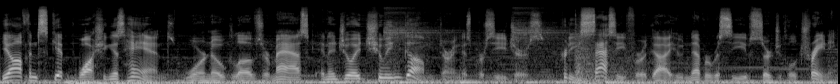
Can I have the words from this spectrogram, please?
He often skipped washing his hands, wore no gloves or mask, and enjoyed chewing gum during his procedures. Pretty sassy for a guy who never received surgical training.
